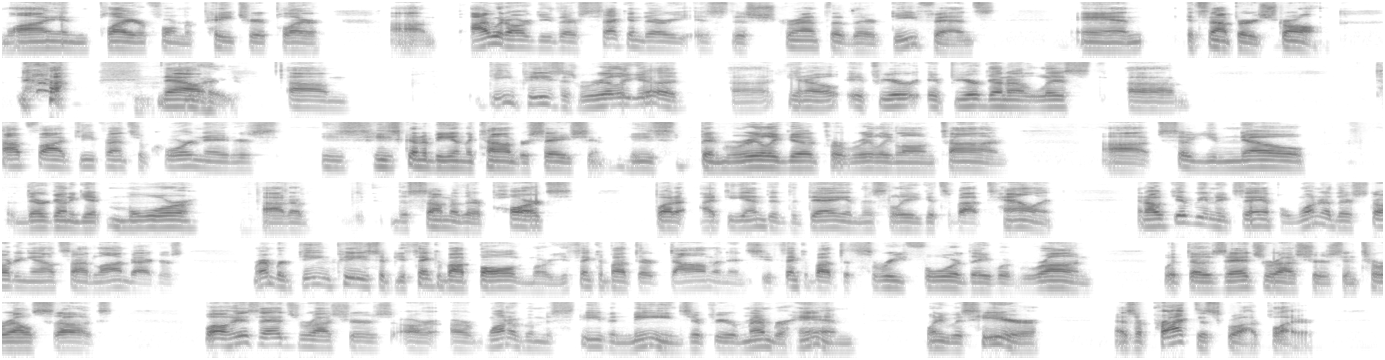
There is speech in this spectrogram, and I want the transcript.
Lion player, former Patriot player. Um, I would argue their secondary is the strength of their defense, and it's not very strong. now, right. um, Dean Pees is really good. Uh, you know, if you're if you're gonna list uh, top five defensive coordinators, he's he's going to be in the conversation. He's been really good for a really long time. Uh, so you know they're going to get more out of the sum of their parts. But at the end of the day, in this league, it's about talent. And I'll give you an example. One of their starting outside linebackers, remember Dean Pees, if you think about Baltimore, you think about their dominance, you think about the 3 4 they would run with those edge rushers and Terrell Suggs. Well, his edge rushers are, are one of them is Steven Means, if you remember him when he was here as a practice squad player.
